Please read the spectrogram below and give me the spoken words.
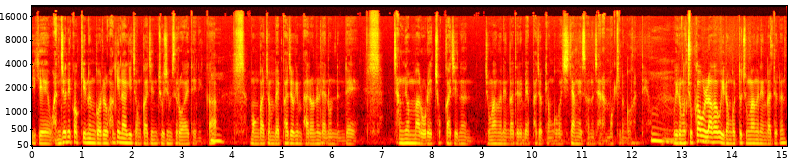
이게 완전히 꺾이는 거를 확인하기 전까지는 조심스러워야 되니까 음. 뭔가 좀 매파적인 발언을 내놓는데 작년 말 올해 초까지는 중앙은행가들의 매파적 경고가 시장에서는 잘 안 먹히는 것 같아요. 음. 오히려 뭐 주가 올라가고 이런 것도 중앙은행가들은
